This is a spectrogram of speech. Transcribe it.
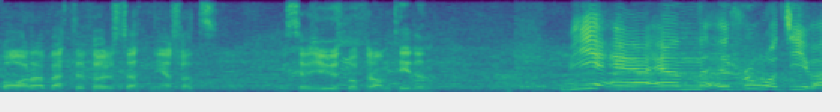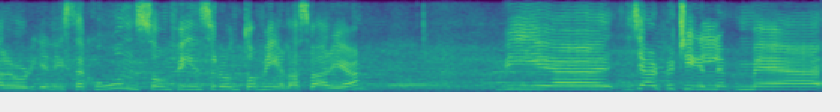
bara bättre förutsättningar så att vi ser ljus på framtiden. Vi är en rådgivarorganisation som finns runt om i hela Sverige. Vi eh, hjälper till med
